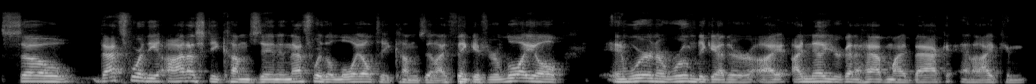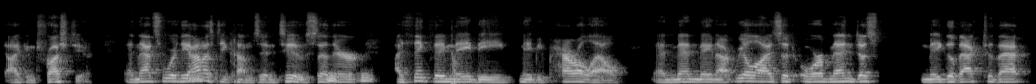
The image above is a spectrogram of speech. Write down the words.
so that's where the honesty comes in, and that's where the loyalty comes in. I think if you're loyal and we're in a room together, I, I know you're going to have my back, and I can I can trust you, and that's where the mm. honesty comes in too. So there, mm-hmm. I think they may be maybe parallel, and men may not realize it, or men just may go back to that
